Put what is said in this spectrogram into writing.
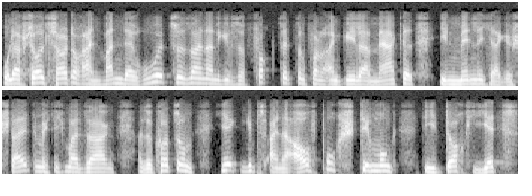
Olaf Scholz schaut auch ein Mann der Ruhe zu sein, eine gewisse Fortsetzung von Angela Merkel in männlicher Gestalt, möchte ich mal sagen. Also kurzum, hier gibt es eine Aufbruchsstimmung, die doch jetzt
